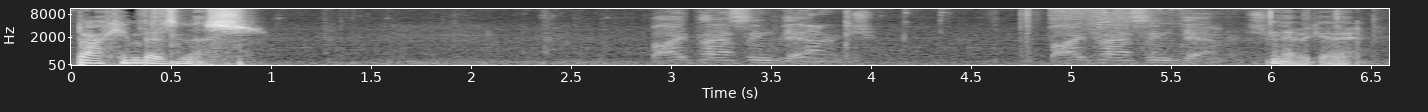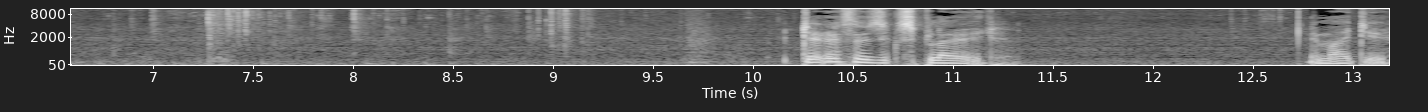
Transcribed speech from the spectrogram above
Back in business. Bypassing damage. Bypassing damage. There we go. Don't know if those explode. They might do.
